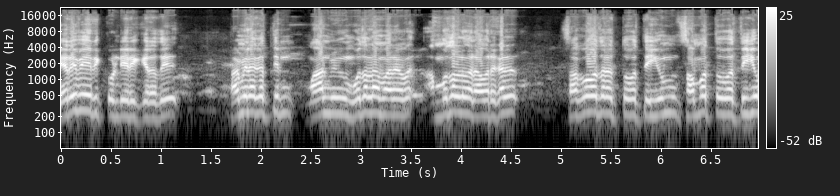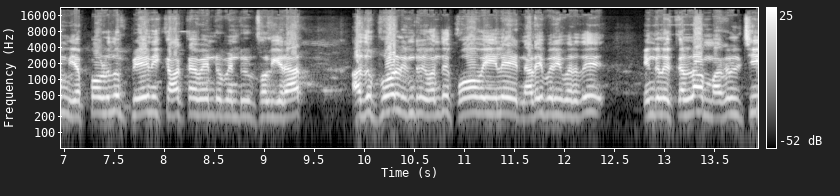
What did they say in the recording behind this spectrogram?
நிறைவேறி கொண்டிருக்கிறது. தமிழகத்தின் மாண்புமிகு முதல்வர் முதல்வர் அவர்கள் சகோதரத்துவத்தையும் சமத்துவத்தையும் எப்பொழுதும் பேணி காக்க வேண்டும் என்று சொல்கிறார். அதுபோல் இன்று வந்து கோவையிலே நடைபெறுவது எங்களுக்கெல்லாம் மகிழ்ச்சி.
